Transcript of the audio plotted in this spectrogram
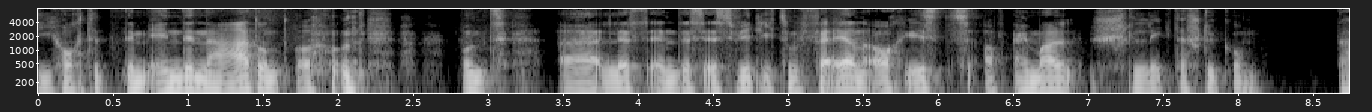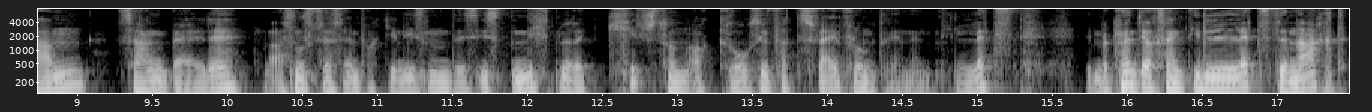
die Hochzeit dem Ende naht und, und, und äh, letztendlich es wirklich zum Feiern auch ist, auf einmal schlägt das Stück um. Dann sagen beide, lass uns das einfach genießen. Und es ist nicht nur der Kitsch, sondern auch große Verzweiflung drinnen. Die letzte, man könnte auch sagen, die letzte Nacht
